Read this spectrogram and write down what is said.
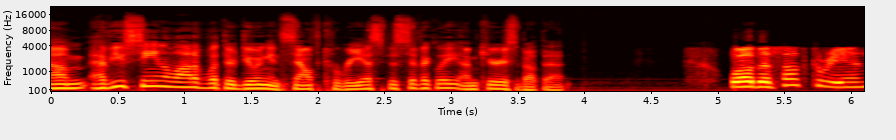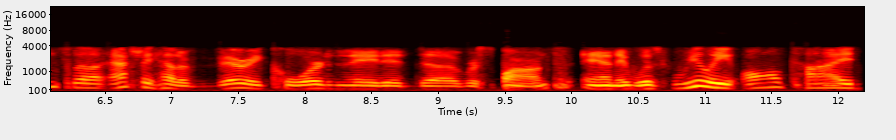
Um, have you seen a lot of what they're doing in South Korea specifically? I'm curious about that. Well, the South Koreans uh, actually had a very coordinated uh, response, and it was really all tied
